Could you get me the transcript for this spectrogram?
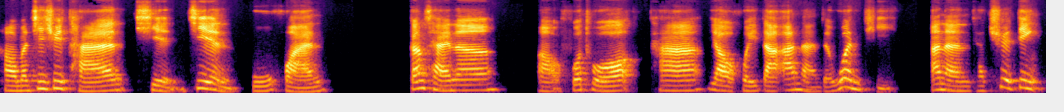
好，我们继续谈显见无还。刚才呢，啊，佛陀他要回答阿难的问题。阿难他确定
